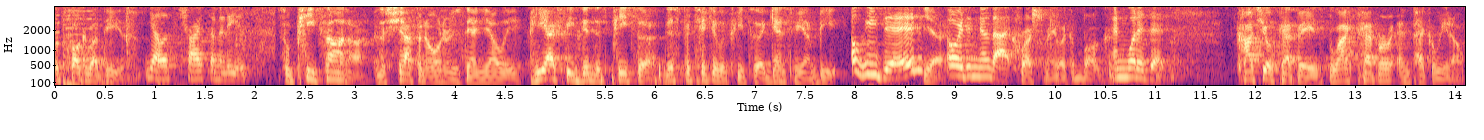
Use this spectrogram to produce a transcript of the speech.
Let's talk about these. Yeah, let's try some of these. So Pizzana, the chef and owner is Daniele. He actually did this pizza, this particular pizza, against me on beat. Oh, he did? Yeah. Oh, I didn't know that. Crushed me like a bug. And what is it? Cacio pepe is black pepper and pecorino.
